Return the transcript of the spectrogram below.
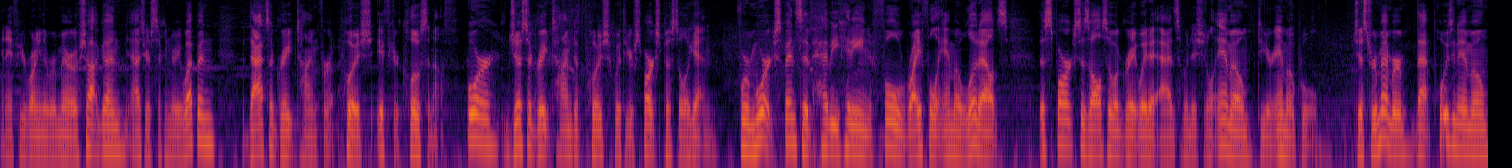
and if you're running the Romero shotgun as your secondary weapon, that's a great time for a push if you're close enough. Or just a great time to push with your Sparks pistol again. For more expensive, heavy-hitting, full rifle ammo loadouts, the Sparks is also a great way to add some additional ammo to your ammo pool. Just remember that poison ammo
